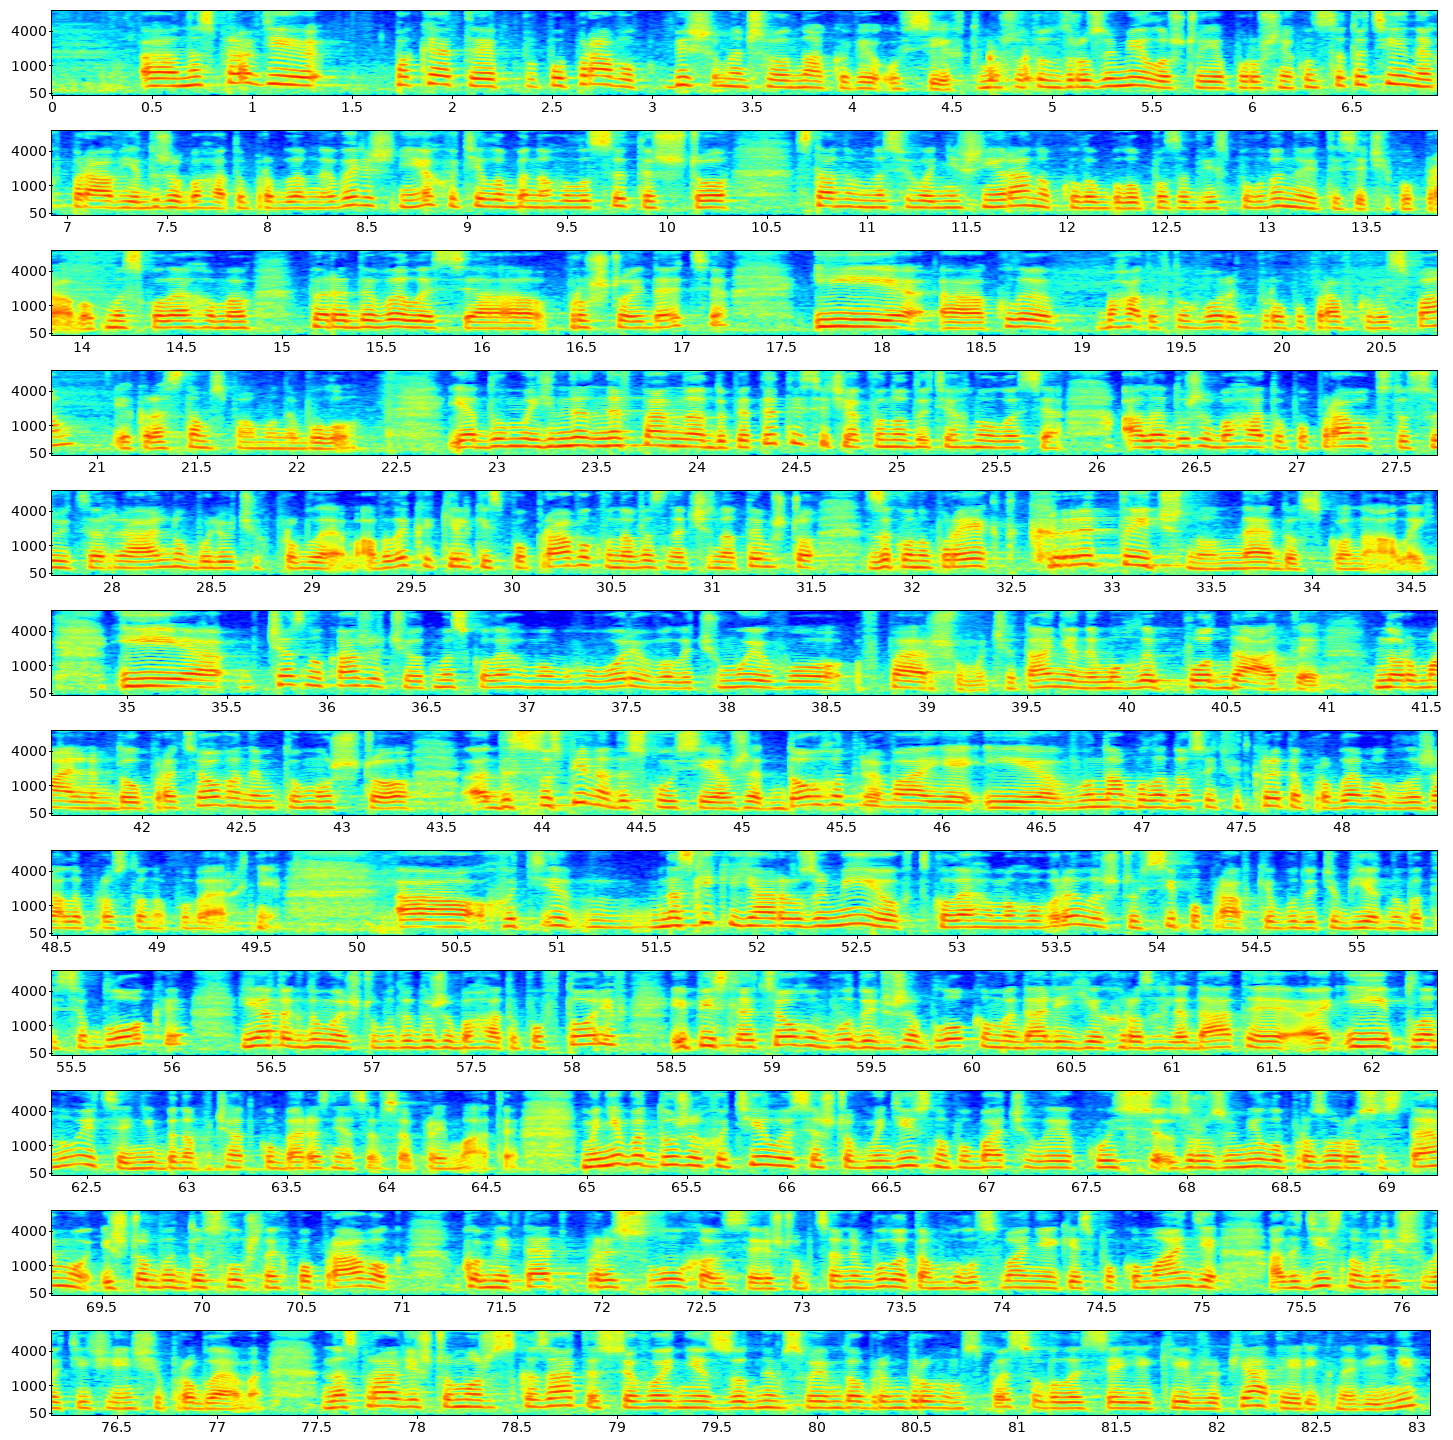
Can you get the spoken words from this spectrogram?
Е, Насправді Пакети поправок більше-менше однакові у всіх, тому що тут зрозуміло, що є порушення конституційних прав, є дуже багато проблем на вирішення. Я хотіла би наголосити, що станом на сьогоднішній ранок, коли було поза 2,5 тисячі поправок, ми з колегами передивилися про що йдеться. І е, коли багато хто говорить про поправковий спам, якраз там спаму не було. Я думаю, не, не впевнена до 5 тисяч, як воно дотягнулося, але дуже багато поправок стосуються реально болючих проблем. А велика кількість поправок вона визначена тим, що законопроєкт критично недосконалий. І чесно кажучи, от ми з колегами обговорювали, чому його в першому читанні не могли подати нормальним доопрацьованим, тому що е, суспільна дискусія вже довго триває, і вона була досить відкрита. Проблеми лежали просто на поверхні. Хоті, наскільки я розумію, з колегами говорили, що всі поправки будуть об'єднуватися блоки. Я так думаю, що буде дуже багато повторів, і після цього будуть вже блоками далі їх розглядати. Е, І планується, ніби на початку березня це все приймати. Мені би дуже хотілося, щоб ми дійсно побачили якусь зрозумілу прозору систему, і щоб до слушних поправок комітет прислухався, і щоб це не було там голосування якесь по команді, але дійсно вирішували ті чи інші проблеми. Насправді, що можу сказати, сьогодні з одним своїм добрим другом списувалися, який вже п'ятий рік на війні.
